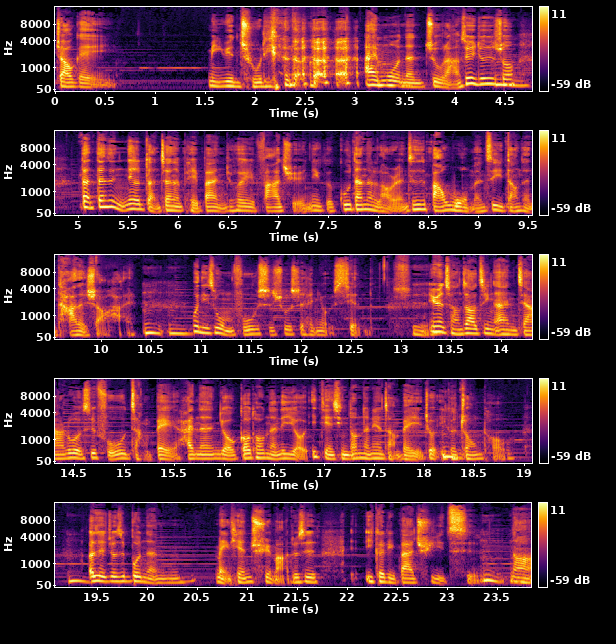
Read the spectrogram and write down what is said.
交给命运处理了，爱莫能助啦。所以就是说。嗯但但是你那个短暂的陪伴，你就会发觉那个孤单的老人，真是把我们自己当成他的小孩。嗯嗯。问题是我们服务时数是很有限的，是因为长照进案家，如果是服务长辈，还能有沟通能力、有一点行动能力的长辈，也就一个钟头。嗯而且就是不能每天去嘛，就是一个礼拜去一次，嗯，那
